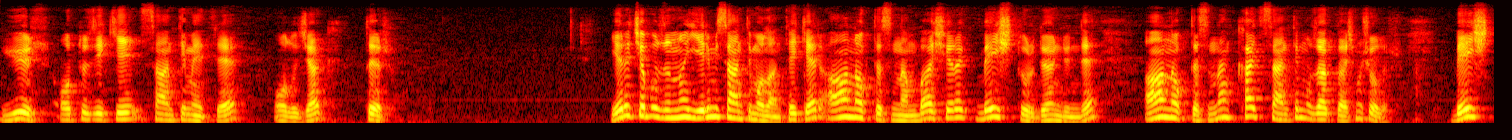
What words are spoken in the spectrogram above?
132 santimetre olacaktır. Yarıçap uzunluğu 20 santim olan teker A noktasından başlayarak 5 tur döndüğünde A noktasından kaç santim uzaklaşmış olur? 5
